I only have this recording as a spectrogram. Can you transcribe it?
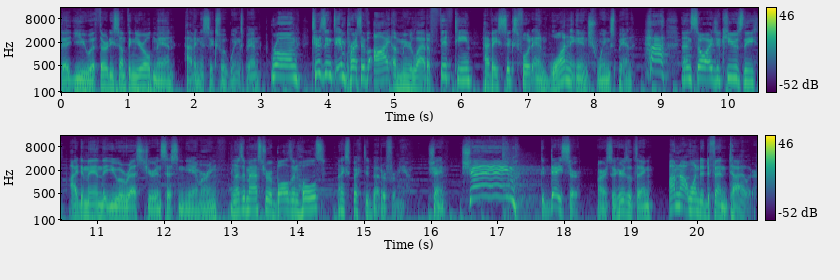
that you, a 30 something year old man, having a 6 foot wingspan. Wrong! Tisn't impressive. I, a mere lad of 15, have a 6 foot and 1 inch wingspan. Ha! And so I accuse thee. I demand that you arrest your incessant yammering. As a master of balls and holes, I expected better from you. Shame. Shame! Good day, sir. Alright, so here's the thing. I'm not one to defend Tyler,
